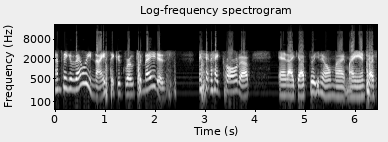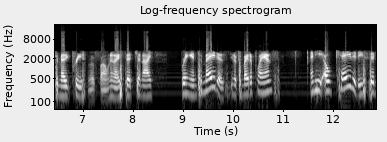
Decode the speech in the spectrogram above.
I'm thinking that would be nice. They could grow tomatoes. And I called up, and I got the you know my my anti-Semitic priest on the phone, and I said, "Can I bring in tomatoes? You know, tomato plants?" And he okayed it. He said,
